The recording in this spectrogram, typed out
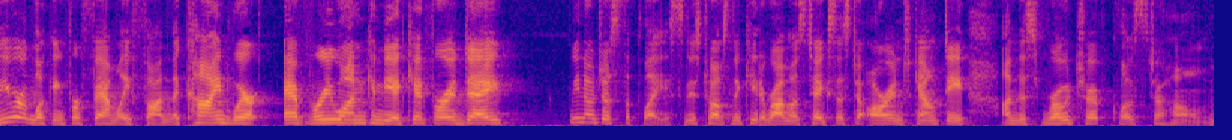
you are looking for family fun, the kind where everyone can be a kid for a day, we know just the place. News 12's Nikita Ramos takes us to Orange County on this road trip close to home.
